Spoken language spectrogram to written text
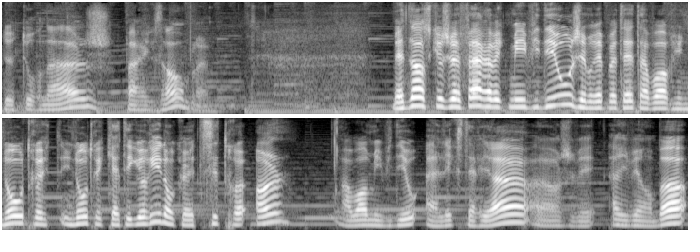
de tournage, par exemple. Maintenant, ce que je vais faire avec mes vidéos, j'aimerais peut-être avoir une autre, une autre catégorie, donc un titre 1, avoir mes vidéos à l'extérieur. Alors, je vais arriver en bas,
